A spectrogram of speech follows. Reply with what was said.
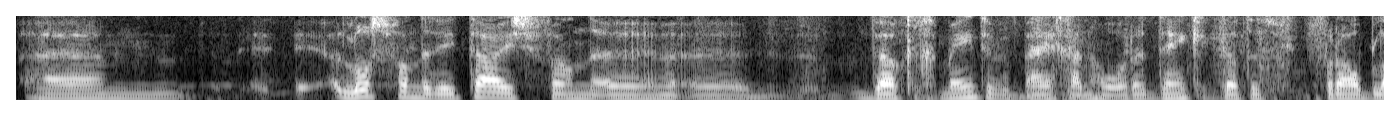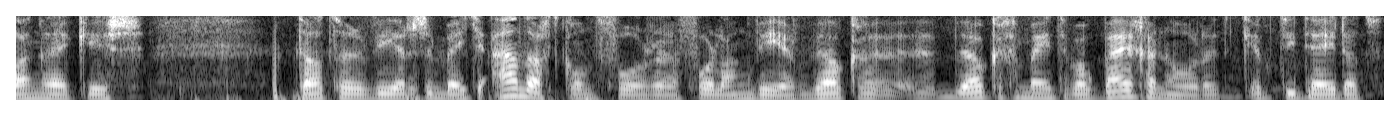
Ehm, los van de details van eh, eh, welke gemeente we bij gaan horen... denk ik dat het vooral belangrijk is dat er weer eens een beetje aandacht komt voor, eh, voor Langweer. Welke, welke gemeente we ook bij gaan horen. Ik heb het idee dat,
